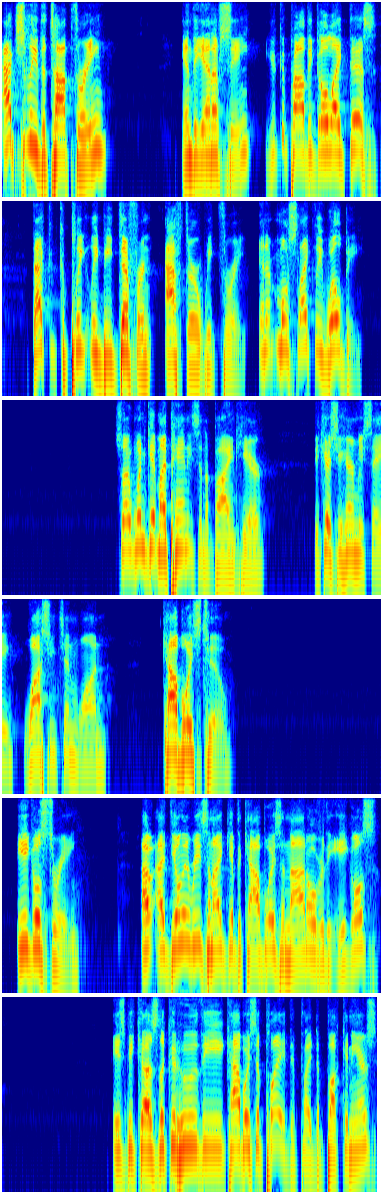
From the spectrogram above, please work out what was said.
actually the top three in the NFC. You could probably go like this. That could completely be different after week three, and it most likely will be. So I wouldn't get my panties in a bind here because you hear me say Washington one, Cowboys two, Eagles three, I, I, the only reason I give the Cowboys a nod over the Eagles is because look at who the Cowboys have played. They played the Buccaneers,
